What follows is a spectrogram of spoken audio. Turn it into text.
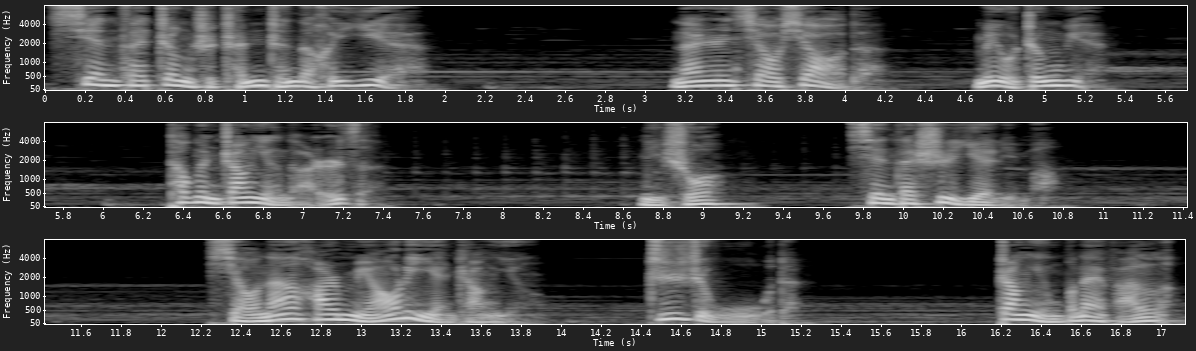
现在正是沉沉的黑夜。男人笑笑的，没有争辩。他问张颖的儿子：“你说，现在是夜里吗？”小男孩瞄了一眼张颖，支支吾吾的。张颖不耐烦了：“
